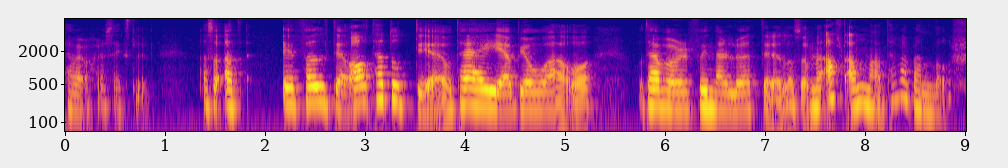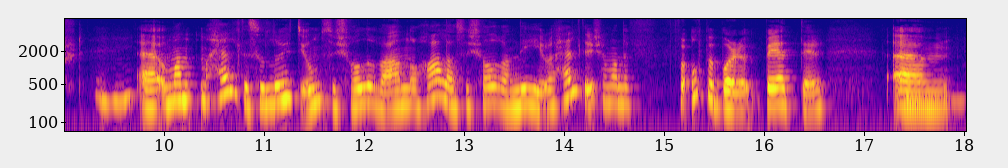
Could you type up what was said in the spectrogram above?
det var också sexliv. Alltså att jag följde, ja, det dodde jag och det er jeg bjøa, och och det var finnar löter eller så, men allt annat, det var bare lort. Mm -hmm. uh, och man, man hällde så lite om sig själva och hala sig själva ner och hällde som man får uppe på det bättre. Um, mm.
